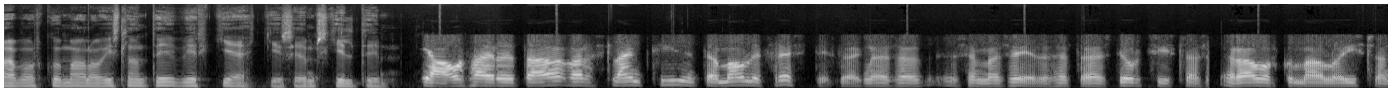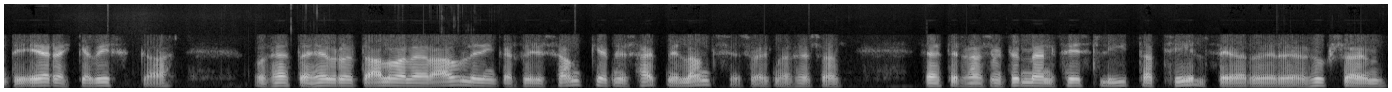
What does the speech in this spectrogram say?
raforkumál á Íslandi virki ekki sem skildi. Já, það er þetta var slemt tíðind að máli frestist vegna þess að sem maður segir að þetta stjórnsýsla raforkumál á Íslandi er ekki að virka og þetta hefur þetta alvarlegar afleiðingar fyrir samgefnishæfni landsins vegna þess að þetta er það sem fyrir menn fyrst líta til þegar þeir hugsa um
